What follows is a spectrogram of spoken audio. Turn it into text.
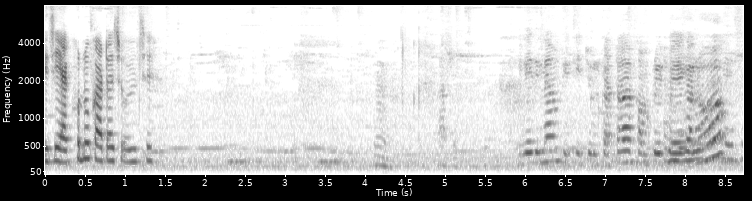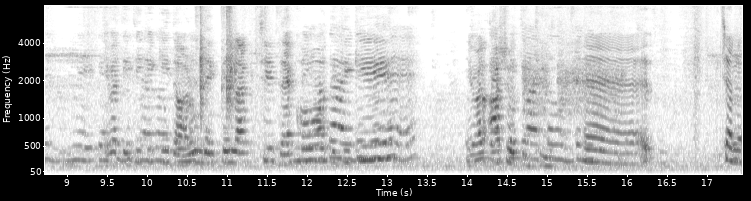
এই যে এখনও কাটা চলছে। দিয়ে দিলাম তিথি চুল কাটা কমপ্লিট হয়ে গেল। এবার তিথিকে কি দারুণ দেখতে লাগছে, দেখো তিথিকে। এবার আসো তিথি। হ্যাঁ চলো।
